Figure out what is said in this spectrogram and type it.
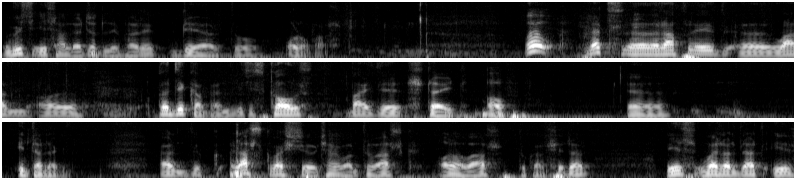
which is allegedly very dear to all of us. Well, that's uh, roughly uh, one uh, predicament which is caused by the state of uh, interregnum. And the last question which I want to ask all of us to consider is whether that is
